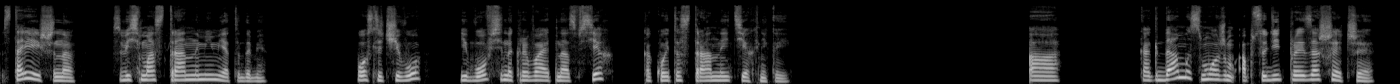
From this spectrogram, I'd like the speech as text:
старейшина с весьма странными методами. После чего и вовсе накрывает нас всех какой-то странной техникой. «А когда мы сможем обсудить произошедшее?»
